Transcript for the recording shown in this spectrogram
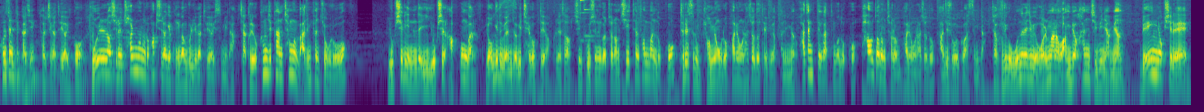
콘센트까지 설치가 되어 있고 보일러실은 철문으로 확실하게 공간 분리가 되어 있습니다. 자 그리고 큼직한 창문 맞은편 쪽으로 욕실이 있는데 이 욕실 앞 공간 여기도 면적이 제법 돼요. 그래서 지금 보시는 것처럼 시스템 선반 놓고 드레스룸 겸용으로 활용을 하셔도 되고요. 아니면 화장대 같은 거 놓고 파우더룸처럼 활용을 하셔도 아주 좋을 것 같습니다. 자 그리고 오늘의 집이 얼마나 완벽한 집이냐면 메인 욕실에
